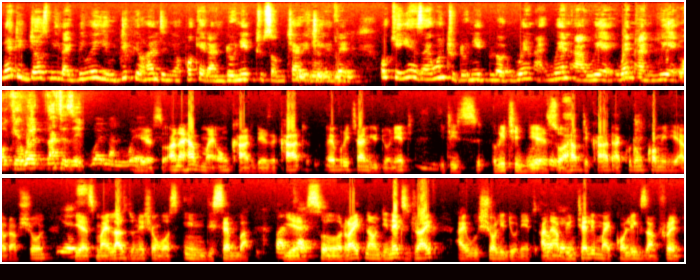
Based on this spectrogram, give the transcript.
Let it just be like the way you dip your hands in your pocket and donate to some charity Mm-hmm, event. Okay, yes, I want to donate blood. When I when and where? When and where? Okay, well, that is it. When and where? Yes, so, and I have my own card. There's a card every time you donate, it is written there. So I have the card. I couldn't come in here. I would have shown. Yes. my last donation was in December. Fantastic. Yes, so right now, the next drive, I will surely donate. And I've been telling my colleagues and friends,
